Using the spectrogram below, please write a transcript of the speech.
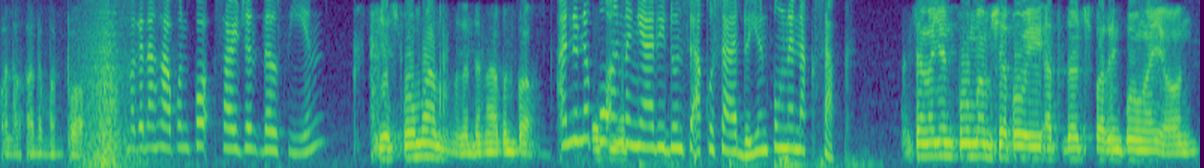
Walang ano man po. Magandang hapon po, Sergeant Delphine. Yes po ma'am, magandang hapon po. Ano na po ang nangyari doon sa akusado? Yun pong nanaksak. Sa ngayon po ma'am, siya po ay at large pa rin po ngayon.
